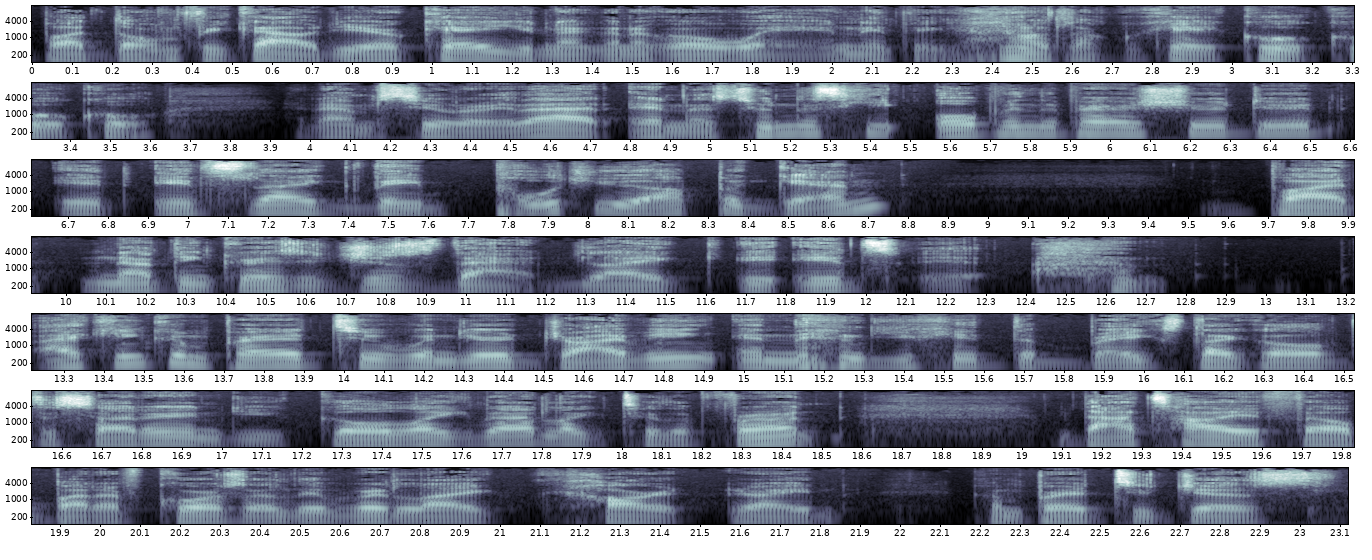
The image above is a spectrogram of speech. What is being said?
but don't freak out. You're okay? You're not gonna go away anything. And i was like okay cool cool cool. And i'm still like that. And as soon as he opened the parachute dude it, it's like they pulled you up again but nothing crazy. Just that, like it, it's. It, I can compare it to when you're driving and then you hit the brakes like all of the sudden and you go like that, like to the front. That's how it felt, but of course a little bit like hard, right, compared to just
